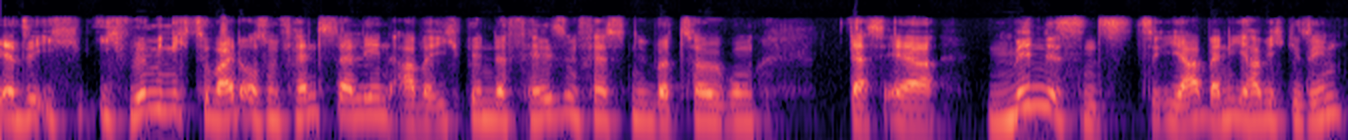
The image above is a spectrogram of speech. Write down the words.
also ich, ich will mich nicht zu weit aus dem Fenster lehnen, aber ich bin der felsenfesten Überzeugung, dass er mindestens, ja, Benny, habe ich gesehen,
